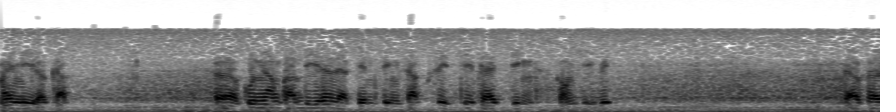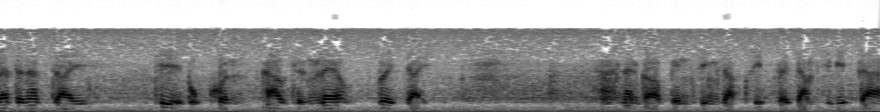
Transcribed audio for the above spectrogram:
ไม่มีหรอกครับคุณงามความดีนั่นแหละเป็นสิ่งศักดิ์สิทธิ์ที่แท้จริงของชีวิต แล้วพระรัตนตรัยที่บุคคลเข้าถึงแล้วด้วยใจ นั่นก็เป็นสิ่งศักดิ์สิทธิ์ประจำชีวิตได้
